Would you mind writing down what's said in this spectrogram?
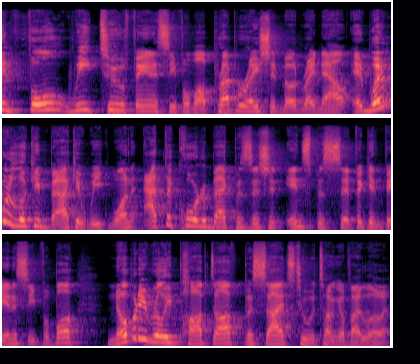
in full week two fantasy football preparation mode right now. And when we're looking back at week one at the quarterback position in specific in fantasy football, nobody really popped off besides Tua Tagovailoa.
